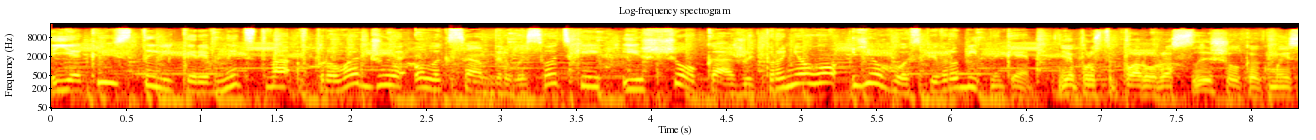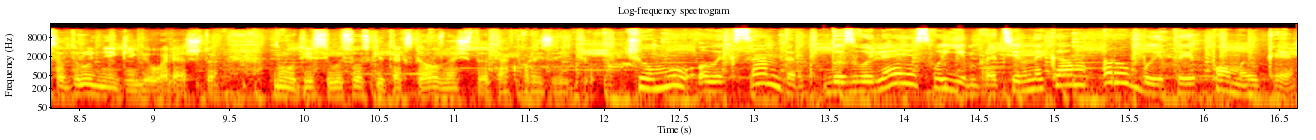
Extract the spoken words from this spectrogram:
який стиль керівництва впроваджує Олександр Висоцький і що кажуть про нього його співробітники. Я просто пару раз слышал, как мои сотрудники говорят, что, ну вот, если Высоцкий так сказал, значит, это так произойдет. Чому Олександр дозволяє своїм працівникам робити помилки?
